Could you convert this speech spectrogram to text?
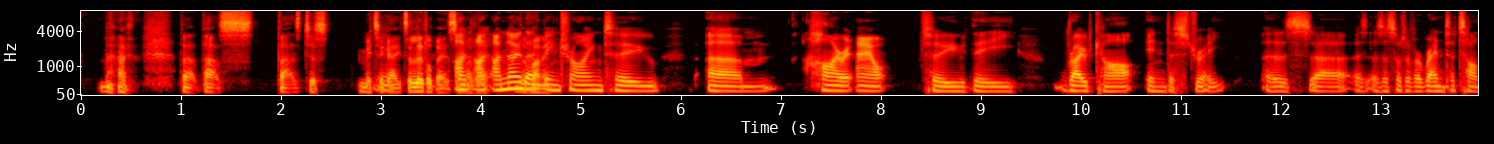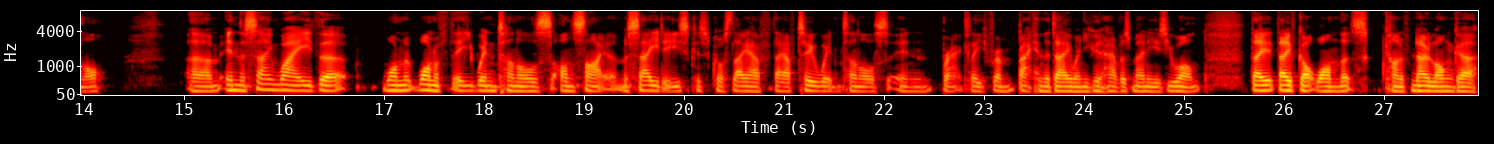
that that's that's just mitigates yeah. a little bit. I, the, I, know the they've money. been trying to um, hire it out to the road car industry as, uh, as, as a sort of a renter tunnel um, in the same way that one one of the wind tunnels on site at Mercedes, because of course they have they have two wind tunnels in Brackley from back in the day when you could have as many as you want. They they've got one that's kind of no longer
